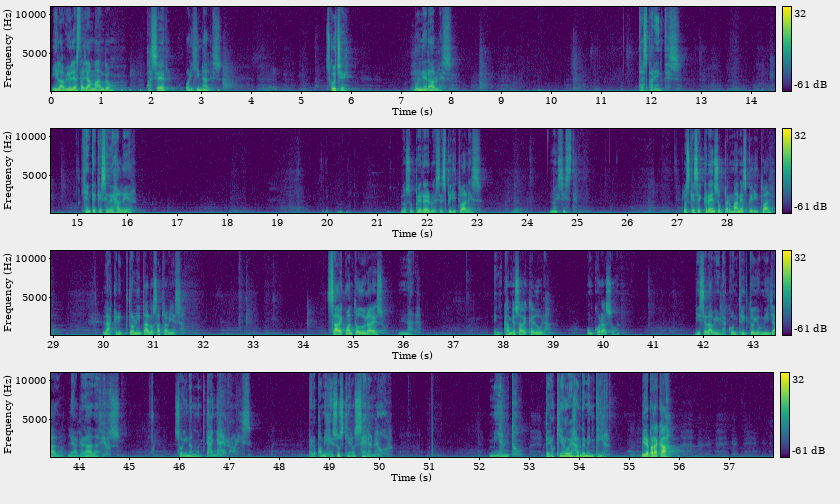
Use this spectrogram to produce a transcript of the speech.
Y la Biblia está llamando a ser originales. Escuche, vulnerables, transparentes, gente que se deja leer. Los superhéroes espirituales no existen. Los que se creen Superman espiritual, la kriptonita los atraviesa. ¿Sabe cuánto dura eso? Nada. En cambio, ¿sabe qué dura? Un corazón. Dice la Biblia, contrito y humillado, le agrada a Dios. Soy una montaña de errores. pero para mi Jesús quiero ser el mejor. Miento, pero quiero dejar de mentir. Mire para acá.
